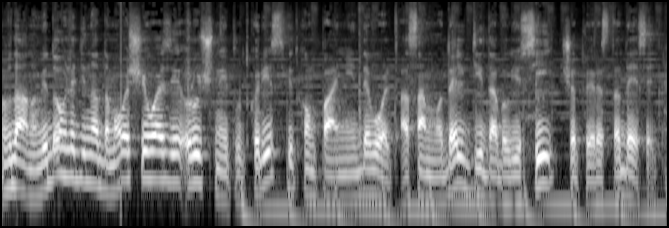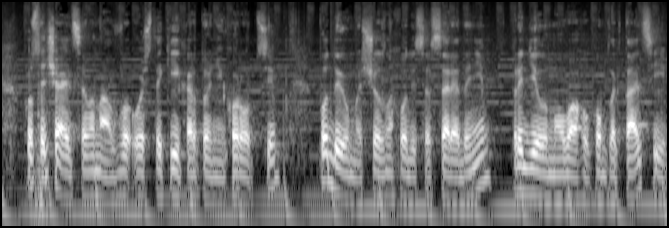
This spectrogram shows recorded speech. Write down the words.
В даному відогляді надамо вашій увазі ручний плиткоріз від компанії DeWalt, а саме модель DWC 410. Постачається вона в ось такій картонній коробці. Подивимося, що знаходиться всередині, приділимо увагу комплектації,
